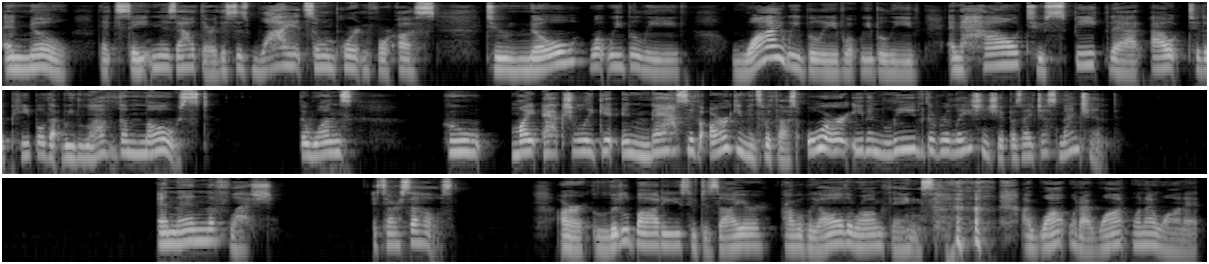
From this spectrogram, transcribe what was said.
and know that Satan is out there. This is why it's so important for us to know what we believe, why we believe what we believe, and how to speak that out to the people that we love the most, the ones who might actually get in massive arguments with us or even leave the relationship, as I just mentioned. And then the flesh. It's ourselves. Our little bodies who desire probably all the wrong things. I want what I want when I want it.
